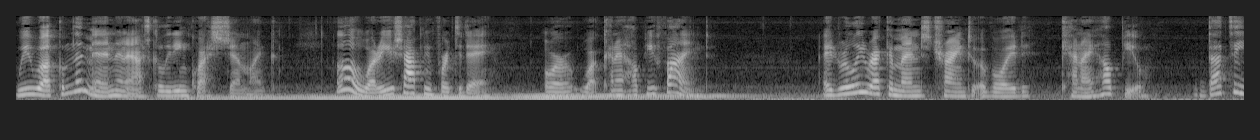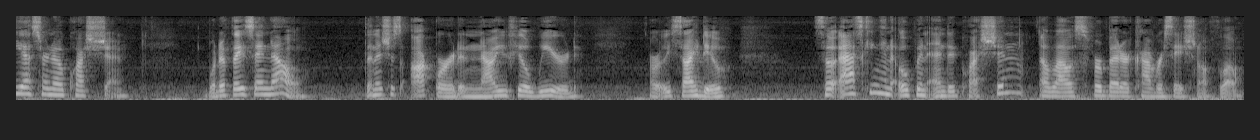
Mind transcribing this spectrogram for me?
We welcome them in and ask a leading question like, Hello, what are you shopping for today? Or what can I help you find? I'd really recommend trying to avoid, Can I help you? That's a yes or no question. What if they say no? Then it's just awkward and now you feel weird. Or at least I do. So, asking an open ended question allows for better conversational flow.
